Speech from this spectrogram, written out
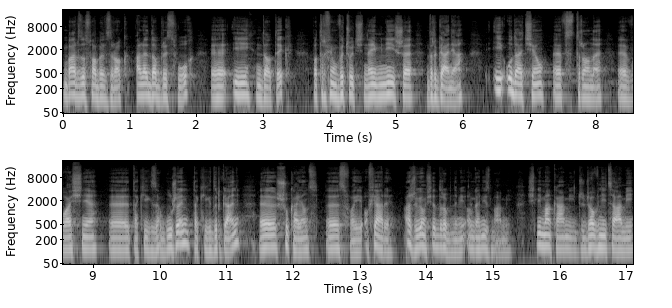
bardzo słaby wzrok, ale dobry słuch e, i dotyk. Potrafią wyczuć najmniejsze drgania i udać się e, w stronę e, właśnie e, takich zaburzeń, takich drgań, szukając swojej ofiary, a żywią się drobnymi organizmami, ślimakami, dżdżownicami,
